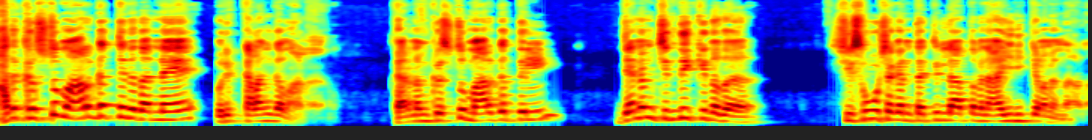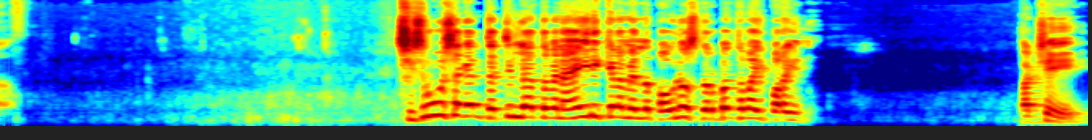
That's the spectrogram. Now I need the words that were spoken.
അത് ക്രിസ്തു മാർഗത്തിന് തന്നെ ഒരു കളങ്കമാണ്. കാരണം ക്രിസ്തു മാർഗത്തിൽ ജനം ചിന്തിക്കുന്നത് ശുശ്രൂഷകൻ തെറ്റില്ലാത്തവനായിരിക്കണമെന്നാണ്. ശുശ്രൂഷകൻ തെറ്റില്ലാത്തവനായിരിക്കണമെന്ന് പൗലോസ് നിർബന്ധമായി പറയുന്നു. പക്ഷേ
